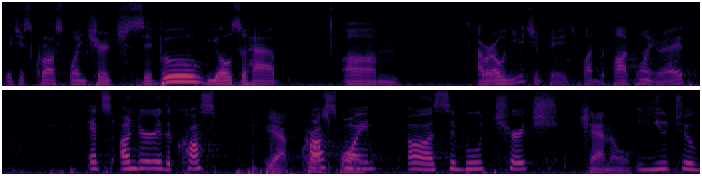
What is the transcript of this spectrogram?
which is Crosspoint Church Cebu. We also have um, our own YouTube page, Pod the Pod Point, right? It's under the Cross Yeah, Crosspoint uh, Cebu Church channel. YouTube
